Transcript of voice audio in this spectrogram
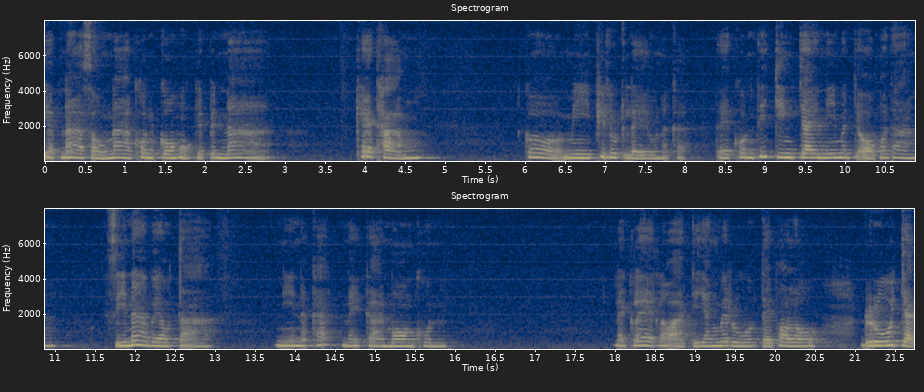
ทียบหน้าสองหน้า คนโกหกจะเป็นหน้า แค่ถาม ก็มีพิรุษแล้วนะคะ แต่คนที่จริงใจนี้มันจะออกมาทาง สีหน้าแววตา นี้นะคะ ในการมองคน แรกๆเราอาจจะยังไม่รู้ แต่พอเรารู้จัก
